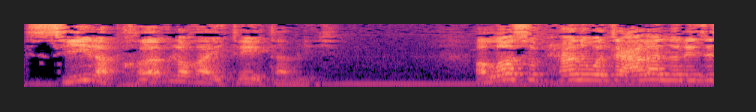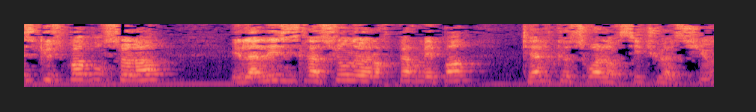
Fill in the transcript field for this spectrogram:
si la preuve leur a été établie. Allah subhanahu wa ta'ala ne les excuse pas pour cela et la législation ne leur permet pas, quelle que soit leur situation,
